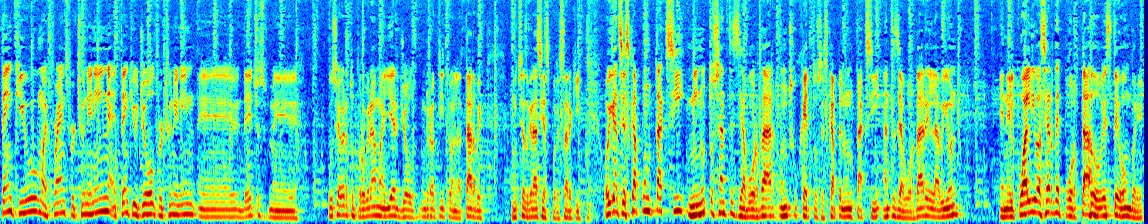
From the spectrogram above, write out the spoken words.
thank you, my friends, for tuning in. Thank you, Joel, for tuning in. de hecho, me puse a ver tu programa ayer, Joel, un ratito en la tarde. Muchas gracias por estar aquí. Oigan, se escapa un taxi minutos antes de abordar, un sujeto se escapa en un taxi antes de abordar el avión en el cual iba a ser deportado este hombre.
